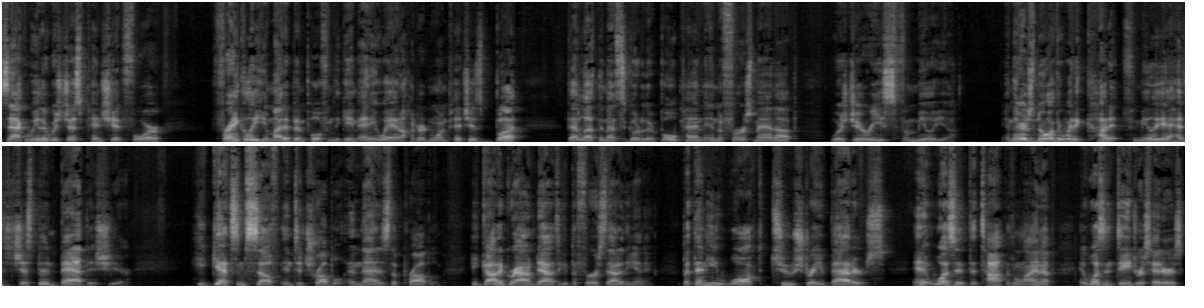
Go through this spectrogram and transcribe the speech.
Zack Wheeler was just pinch hit for. Frankly, he might have been pulled from the game anyway at 101 pitches, but that left the Mets to go to their bullpen, and the first man up was Jeurys Familia. And there's no other way to cut it. Familia has just been bad this year. He gets himself into trouble, and that is the problem. He got a ground out to get the first out of the inning, but then he walked two straight batters. And it wasn't the top of the lineup, it wasn't dangerous hitters.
